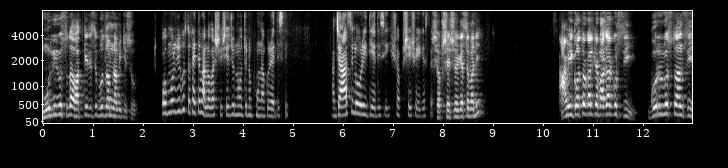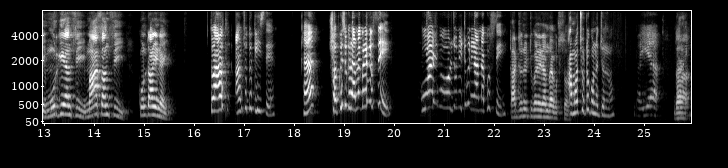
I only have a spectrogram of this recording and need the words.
মুরগির গোস্তটা ভাত খেতেছে বুঝলাম না আমি কিছু। ও মুরগির গোস্ত খাইতে ভালোবাসে সেই জন্য ওর জন্য ভুনা করে দিছি। আর যা ছিল ওরই দিয়ে দিছি সব শেষ হয়ে গেছে। সব শেষ হয়ে গেছে মানে? আমি গতকালকে বাজার করছি গরুর গোস্ত আনছি মুরগি আনছি মাছ আনছি কোনটা আনি নাই? তো আনছো তো কি হ্যাঁ? সব কিছু রান্না করে ফেলছি? ও আসব ওর জন্য একটুখানি রান্না করছি। কার জন্য একটুখানি রান্না করছ? আমার ছোট বোনের জন্য। ভাইয়া দাঁড়া। আমি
